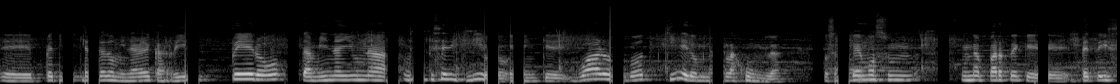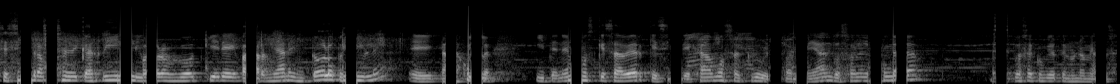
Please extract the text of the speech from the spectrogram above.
eh, Petty quisiera dominar el carril, pero también hay una, una especie de equilibrio en que War of God quiere dominar la jungla. O sea, vemos un, una parte que PTI se centra más en el carril y War of God quiere farmear en todo lo posible eh, la jungla. Y tenemos que saber que si dejamos a Krul farmeando solo en la jungla, después se convierte en una amenaza.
